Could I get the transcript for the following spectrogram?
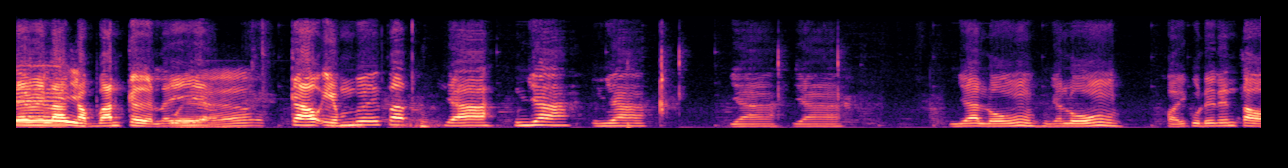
ได้เวลากลับบ้านเกิดแล้วโอ้ไอ้ยเหี้ยแล้วก้าวเอ็มด้วยไอ้สัตว์อยามึงอยามึงอยาอยาอยาอย่าลงอย่าลง ขอให้กูได้เล่นต่อ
